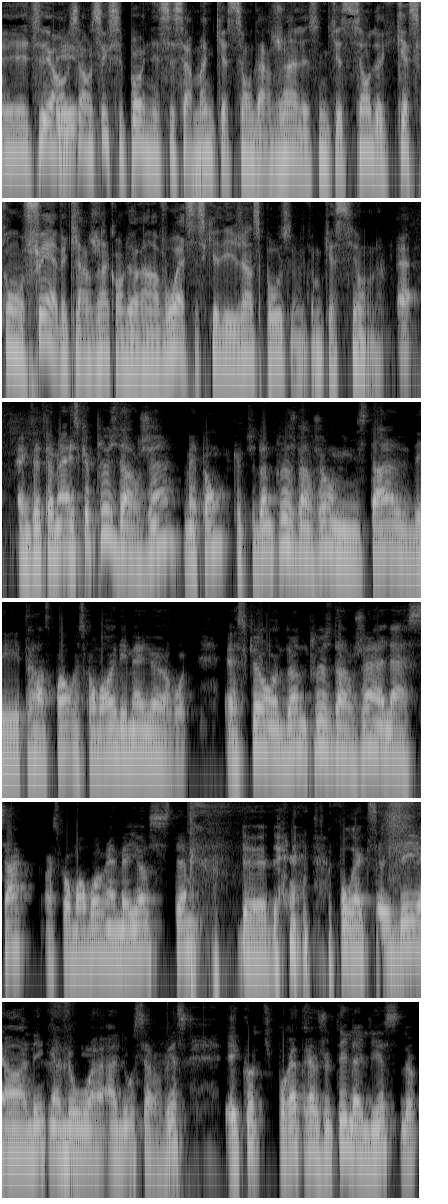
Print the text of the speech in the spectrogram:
Et, on, on, sait que c'est pas nécessairement une question d'argent. C'est une question de qu'est-ce qu'on fait avec l'argent qu'on leur envoie. C'est ce que les gens se posent comme question. Euh, exactement. Est-ce que plus d'argent, mettons, que tu donnes plus d'argent au ministère des Transports, est-ce qu'on va avoir des meilleures routes? Est-ce qu'on donne plus d'argent à la SAC? Est-ce qu'on va avoir un meilleur système de, pour accéder en ligne à nos, à nos services? Écoute, tu pourrais te rajouter la liste là,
